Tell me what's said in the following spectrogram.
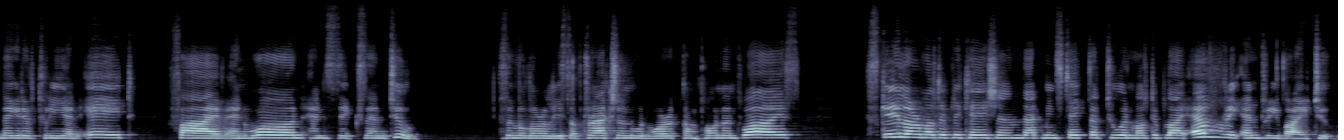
negative 3 and 8, 5 and 1, and 6 and 2. Similarly, subtraction would work component-wise. Scalar multiplication, that means take the 2 and multiply every entry by 2.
